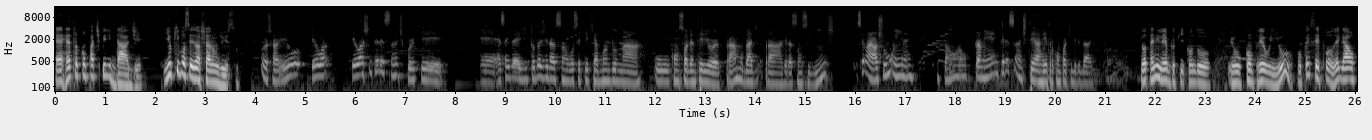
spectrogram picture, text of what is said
é retrocompatibilidade. E o que vocês acharam disso? Poxa, eu, eu, eu acho interessante, porque é, essa ideia de toda geração você ter que abandonar o console anterior para mudar para a geração seguinte, sei lá, eu acho ruim, né? Então, para mim é interessante ter a retrocompatibilidade. Eu até me lembro que quando eu comprei o Wii U, eu pensei, pô, legal,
